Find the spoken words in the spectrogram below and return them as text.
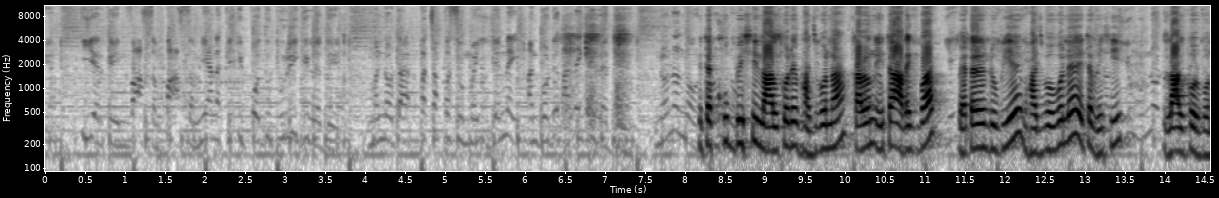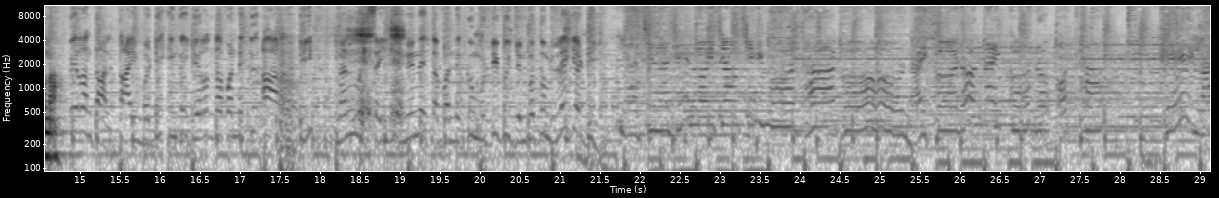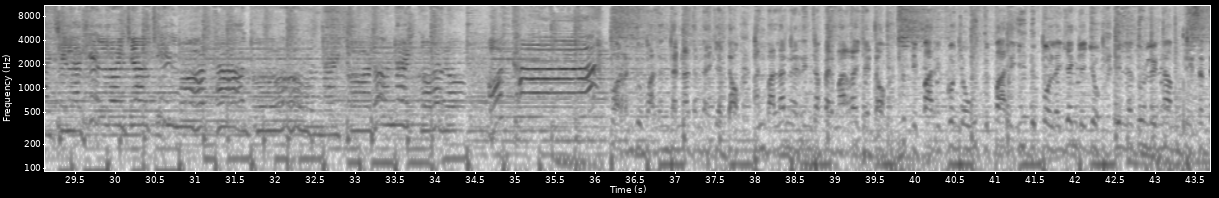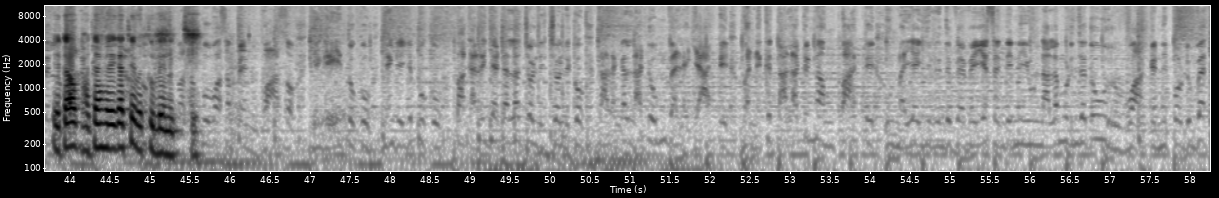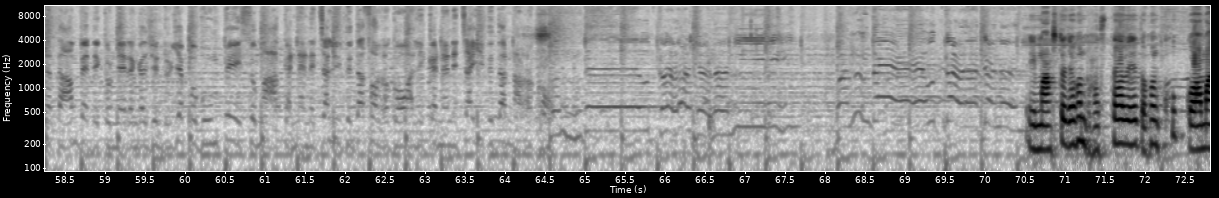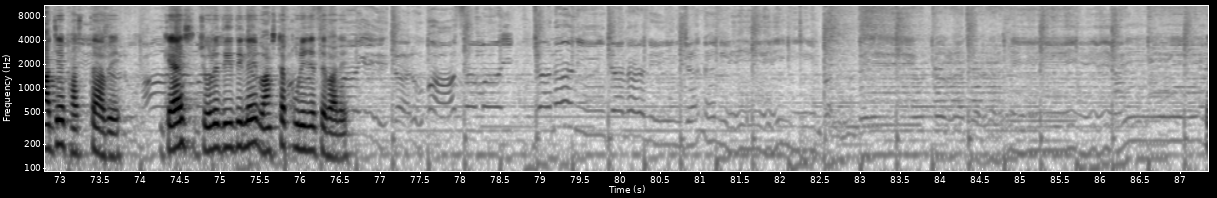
இயற்கையின் வாசம் பாசம் எனக்கு இப்போது புரிகிறது மண்ணோட பச்சை பசுமை என்னை அன்போடு அழைக்கிறது No, no, no. এটা খুব বেশি লাল করে ভাজবো না কারণ এটা আরেকবার ব্যাটারে ডুবিয়ে ভাজবো বলে এটা বেশি লাল করব না এটাও ভাজা হয়ে গেছে এবার তুলে নিচ্ছি நினைச்சா இதுதான் சொரகம் அழிக்க நினைச்சா இதுதான் நரகம். এই মাছটা যখন ভাজতে হবে, তখন খুব কম আজে ভাজতে হবে। গ্যাস জোরে দিয়ে দিলে মাছটা পুড়ে যেতে পারে।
